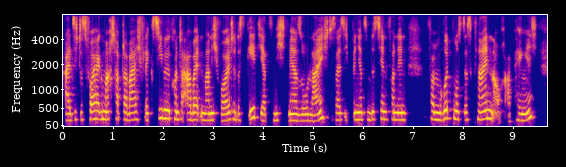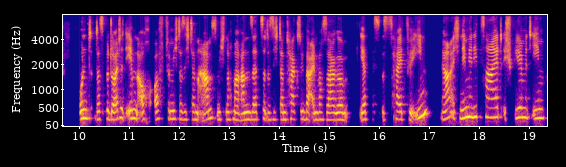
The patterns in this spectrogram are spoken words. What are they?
Als ich das vorher gemacht habe, da war ich flexibel, konnte arbeiten, wann ich wollte. Das geht jetzt nicht mehr so leicht. Das heißt, ich bin jetzt ein bisschen von den, vom Rhythmus des Kleinen auch abhängig. Und das bedeutet eben auch oft für mich, dass ich dann abends mich nochmal ransetze, dass ich dann tagsüber einfach sage, jetzt ist Zeit für ihn. Ja, ich nehme mir die Zeit, ich spiele mit ihm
